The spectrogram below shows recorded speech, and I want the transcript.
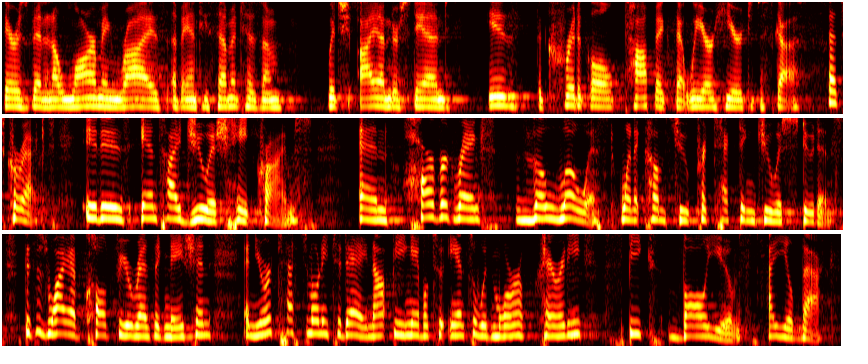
there has been an alarming rise of anti Semitism, which I understand is the critical topic that we are here to discuss. That's correct. It is anti Jewish hate crimes. And Harvard ranks the lowest when it comes to protecting Jewish students. This is why I've called for your resignation. And your testimony today, not being able to answer with moral clarity, speaks volumes. I yield back.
